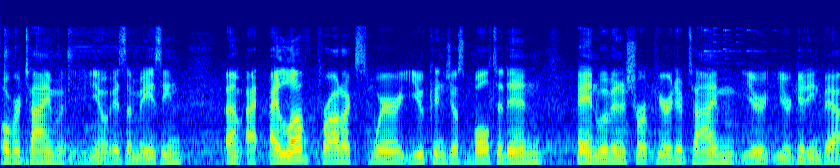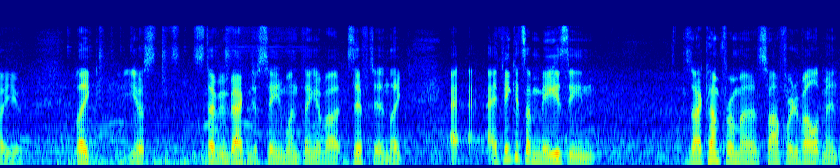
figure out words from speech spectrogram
over time, you know, is amazing. Um, I, I love products where you can just bolt it in, and within a short period of time, you're you're getting value. Like you know, stepping back and just saying one thing about Ziften, like I, I think it's amazing. Because I come from a software development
